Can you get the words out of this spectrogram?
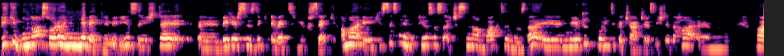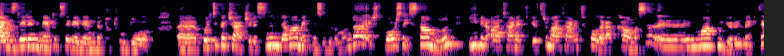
Peki bundan sonra hani ne beklemeliyiz? E, işte e, belirsizlik evet yüksek ama e, hisse senedi piyasası açısından baktığımızda e, mevcut politika çerçevesi işte daha e, faizlerin mevcut seviyelerinde tutulduğu e, politika çerçevesinin devam etmesi durumunda işte Borsa İstanbul'un iyi bir alternatif, yatırım alternatifi olarak kalması e, makul görülmekte.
